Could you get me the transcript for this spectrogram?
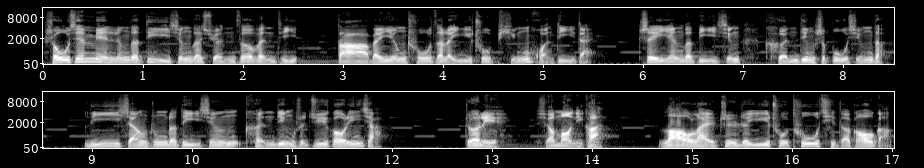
首先面临的地形的选择问题。大本营处在了一处平缓地带，这样的地形肯定是不行的。理想中的地形肯定是居高临下。这里，小猫，你看，老赖指着一处凸起的高岗，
